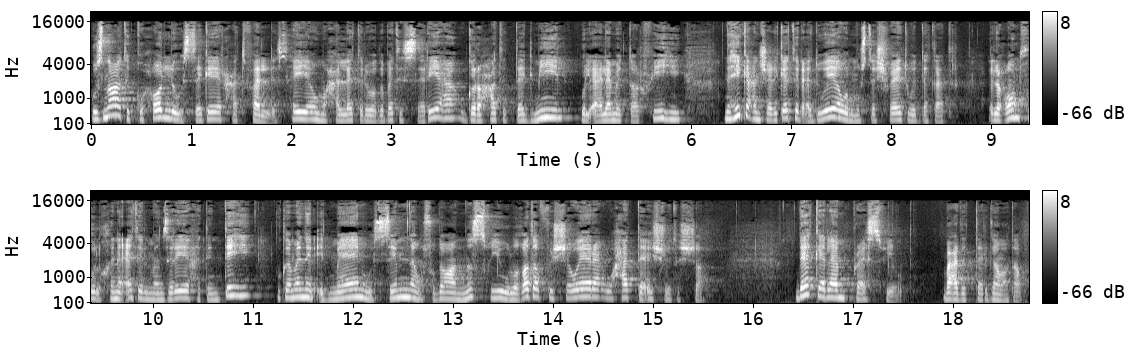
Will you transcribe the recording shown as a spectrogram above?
وصناعة الكحول والسجاير هتفلس. هي ومحلات الوجبات السريعة وجراحات التجميل والإعلام الترفيهي. ناهيك عن شركات الأدوية والمستشفيات والدكاترة. العنف والخناقات المنزلية هتنتهي وكمان الإدمان والسمنة والصداع النصفي والغضب في الشوارع وحتى قشرة الشعر ده كلام بريسفيلد بعد الترجمة طبعا.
